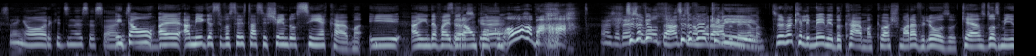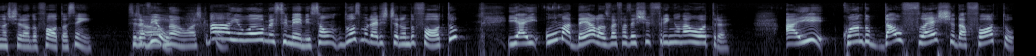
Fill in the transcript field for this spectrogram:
Senhora, que desnecessário. Então, é, amiga, se você está assistindo, sim, é karma. E ainda vai Você durar um pouco é? mais. Oh, bah! Ah, já deve Você já viu, você já viu aquele, dela. você já viu aquele meme do karma que eu acho maravilhoso? Que é as duas meninas tirando foto assim? Você já Não, viu? Não, acho que não. Ah, eu amo esse meme. São duas mulheres tirando foto. E aí, uma delas vai fazer chifrinho na outra. Aí, quando dá o flash da foto,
